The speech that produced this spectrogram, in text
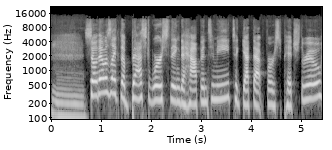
Hmm. So that was like the best, worst thing to happen to me to get that first pitch through.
